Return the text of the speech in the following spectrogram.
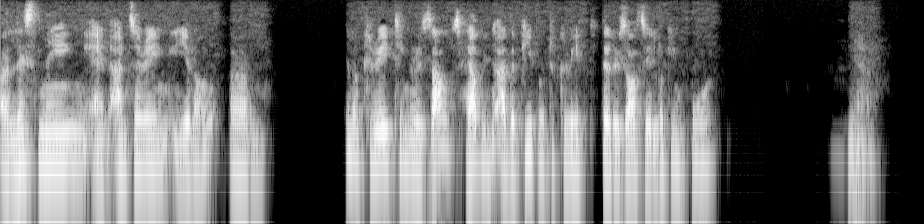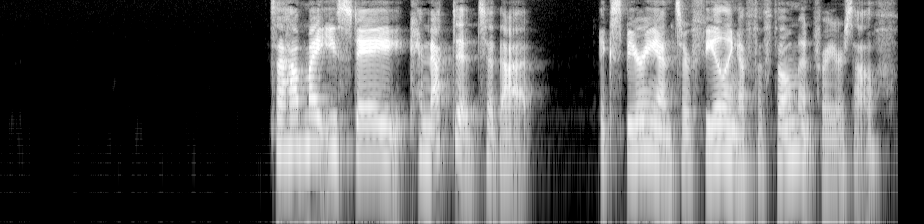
uh, listening and answering, you know, um, you know, creating results, helping other people to create the results they're looking for. Yeah. So, how might you stay connected to that experience or feeling of fulfillment for yourself?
